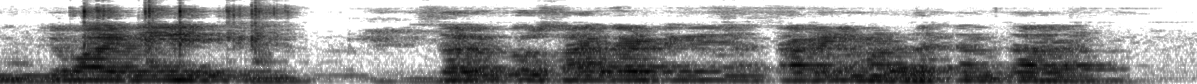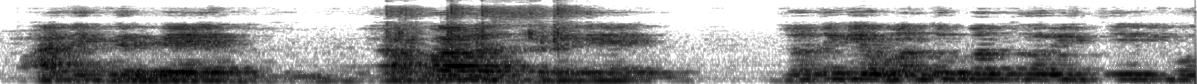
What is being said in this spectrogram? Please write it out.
ಮುಖ್ಯವಾಗಿ ಸರಕು ಸಾಗಾಟಿಗೆ ಸಾಗಣೆ ಮಾಡ್ತಕ್ಕಂಥ ಮಾಲೀಕರಿಗೆ, ವ್ಯಾಪಾರಸ್ಥರಿಗೆ, ಜೊತೆಗೆ ಒಂದು ಬಂದು ರೀತಿ ಇವು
